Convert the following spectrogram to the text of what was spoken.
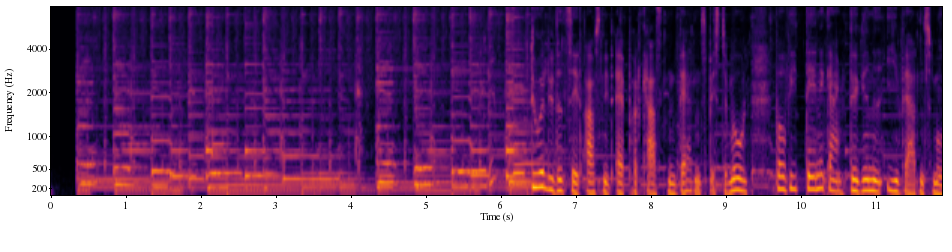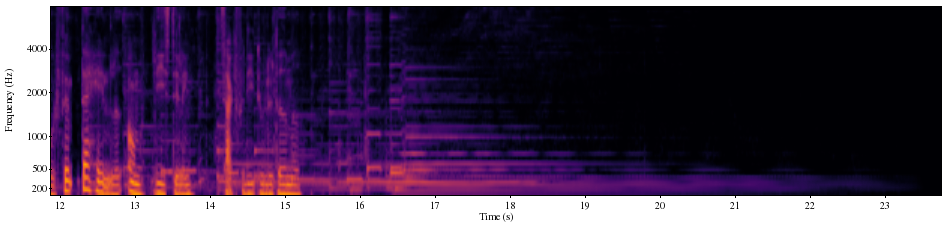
Du har lyttet til et afsnit af podcasten Verdens Bedste Mål, hvor vi denne gang dykkede ned i verdensmål 5, der handlede om ligestilling. Tak fordi du lyttede med.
